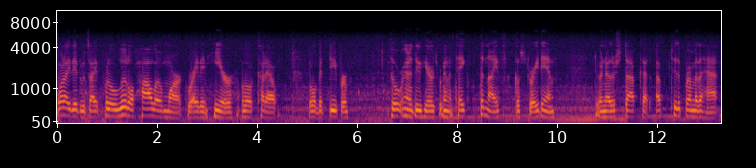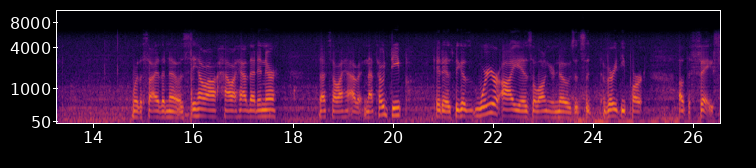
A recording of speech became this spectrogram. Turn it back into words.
What I did was I put a little hollow mark right in here, a little cutout, a little bit deeper. So what we're going to do here is we're going to take the knife, go straight in, do another stop cut up to the brim of the hat, or the side of the nose. See how I, how I have that in there? That's how I have it. And that's how deep it is because where your eye is along your nose, it's a, a very deep part of the face.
